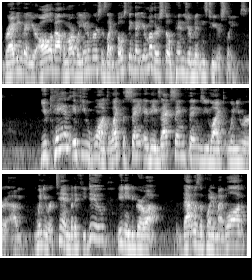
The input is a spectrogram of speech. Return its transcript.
Bragging that you're all about the Marvel Universe is like boasting that your mother still pins your mittens to your sleeves. You can, if you want, like the same, the exact same things you liked when you were uh, when you were ten. But if you do, you need to grow up. That was the point of my blog.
